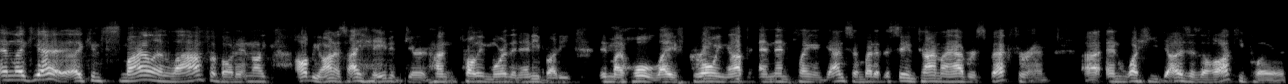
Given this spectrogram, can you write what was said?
and like yeah, I can smile and laugh about it. And like I'll be honest, I hated Garet Hunt probably more than anybody in my whole life growing up and then playing against him. But at the same time, I have respect for him uh, and what he does as a hockey player.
